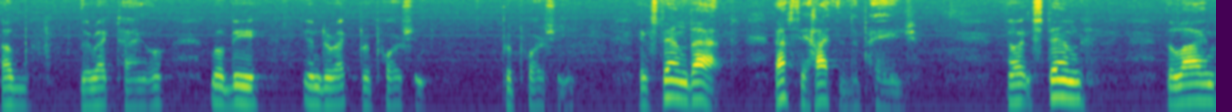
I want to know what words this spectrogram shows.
of the rectangle will be in direct proportion. Proportion. Extend that. That's the height of the page. Now extend the line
